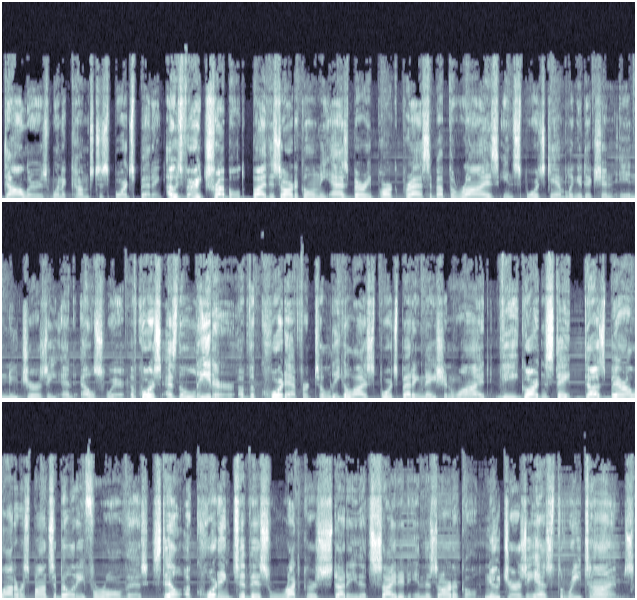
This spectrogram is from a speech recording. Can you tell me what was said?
dollars when it comes to sports betting. I was very troubled by this article in the Asbury Park Press about the rise in sports gambling addiction in New Jersey and elsewhere. Of course, as the leader of the court effort to legalize sports betting nationwide, the Garden State does bear a lot of responsibility for all this. Still, according to this Rutgers study that's cited in this article, New Jersey has three times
